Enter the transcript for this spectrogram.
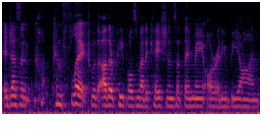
it doesn't co- conflict with other people's medications that they may already be on.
